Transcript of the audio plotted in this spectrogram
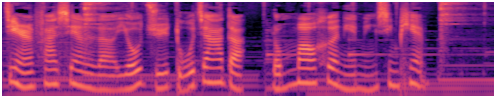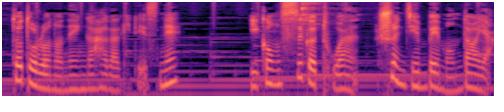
竟然发现了邮局独家的龙猫贺年明信片，一共四个图案，瞬间被萌到呀，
